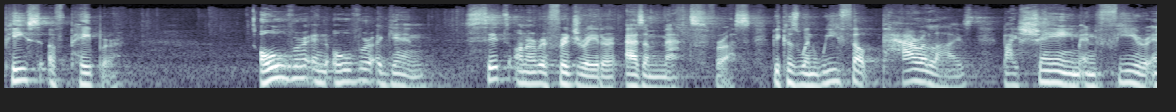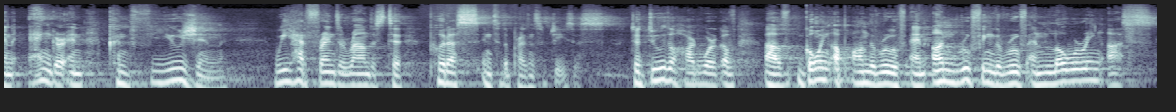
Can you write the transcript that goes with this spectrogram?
piece of paper over and over again sits on our refrigerator as a mat for us. Because when we felt paralyzed by shame and fear and anger and confusion, we had friends around us to put us into the presence of Jesus, to do the hard work of, of going up on the roof and unroofing the roof and lowering us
